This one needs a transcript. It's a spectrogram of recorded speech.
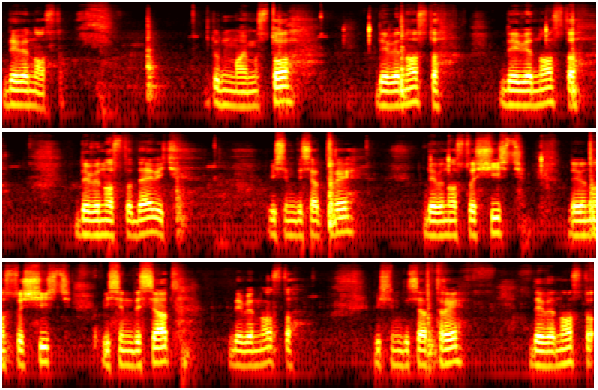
90. Тут ми маємо 100, 90, 90, 99, 83, 96, 96, 80, 90, 83, 90.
